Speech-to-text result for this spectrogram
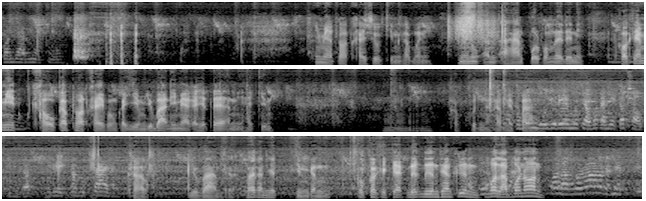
ก่อนยานลูกหูนี่แม่ทอดไข่สู้กินครับมื่อนี้ เมนูอันอาหารโปรดผมเลยเด้อนี่ ขอแค่มีดเข่ากับทอดไข่ผมก็ยิ้มอยู่บ้านนี่แม่ก็เฮ็ดแต่อันนี้ให้กินอืมขอบคุณนะครับแม่ก็ปาเบิ่งดูอยู่เด้มื้อเจ้าว่ากันเฮ็ดกับเขาวกินกับพี่เล็กกับลูกชายน่ะครับ อยู่บ้านเออพากันเฮ็ดกินกันก็ก็แก๊กๆเดือกเดือนเที่ยงคืนบ่หลับบ่นอน พอหลังบ่นอนแล้วกันเฮ็ดกิน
